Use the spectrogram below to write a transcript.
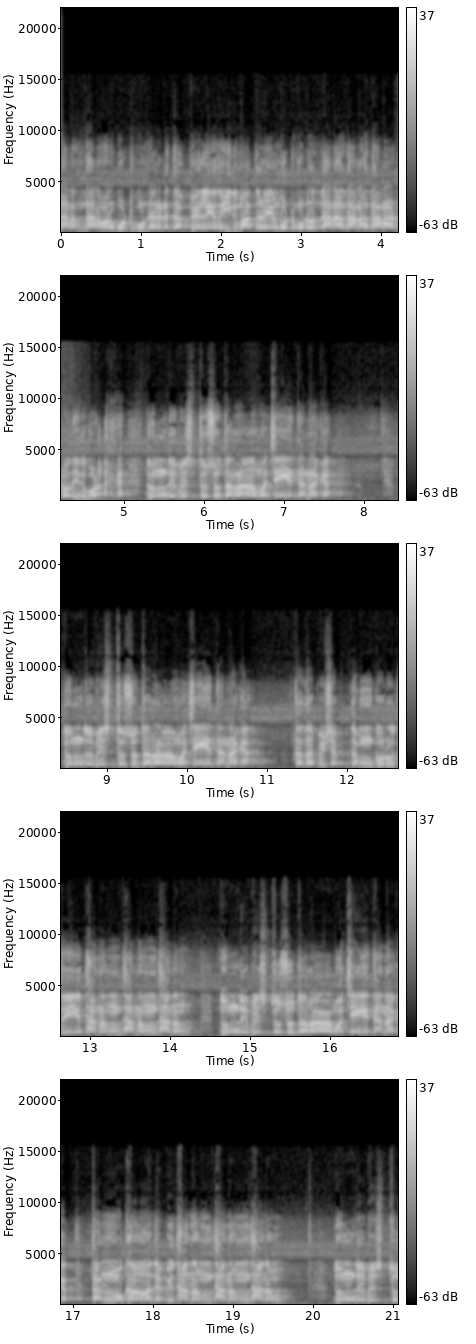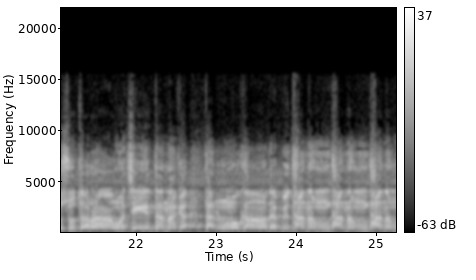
ధనం ధనం అని కొట్టుకుంటారంటే తప్పేం లేదు. ఇది మాత్రం ఏం కొట్టుకుంటుంది ధన ధన ధన అంటుంది ఇది కూడా. దుందుబిస్తు సుతరామచేతనక దుందుభిస్తు సుతరామచేతనక తదపి శబ్దం కురుతే ధనం ధనం ధనం. దుందుభిస్తు సుతరామచేతనక తన్ముఖాదపి ధనం ధనం ధనం. దుందుభిస్తు సుతరామచేతనక తన్ముఖాదపి ధనం ధనం ధనం.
